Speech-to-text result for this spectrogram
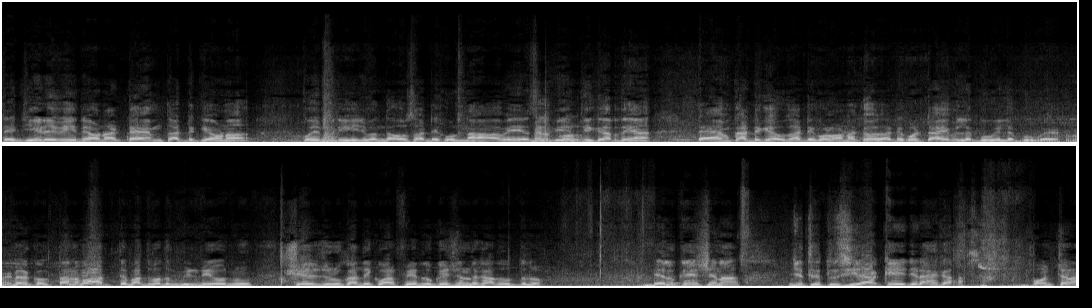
ਤੇ ਜਿਹੜੇ ਵੀ ਨੇ ਆਉਣਾ ਟਾਈਮ ਕੱਢ ਕੇ ਆਉਣਾ। ਕੋਈ ਮਰੀਜ਼ ਬੰਦਾ ਉਹ ਸਾਡੇ ਕੋਲ ਨਾ ਆਵੇ ਅਸੀਂ। ਬੇਨਤੀ ਕਰਦੇ ਹਾਂ। ਟਾਈਮ ਕੱਢ ਕੇ ਆਓ ਸਾਡੇ ਕੋਲ ਆਉਣਾ ਕਿਉਂ ਸਾਡੇ ਕੋਲ ਟਾਈਮ ਲੱਗੂਗੀ ਲੱਗੂਗਾ ਆਟੋਮੈਟਿਕ ਬਿਲਕੁਲ। ਧੰਨਵਾਦ ਤੇ ਵੱਧ ਵੱਧ ਵੀਡੀਓ ਨੂੰ ਸ਼ੇਅਰ ਜ਼ਰੂਰ ਕਰ ਦਿਓ ਇੱਕ ਵਾਰ ਫੇਰ ਲੋਕੇਸ਼ਨ ਦਿਖਾ ਦਿਓ ਉਧਰੋਂ। ਇਹ ਲੋਕੇਸ਼ਨ ਆ ਜਿੱਥੇ ਤੁਸੀਂ ਆ ਕੇ ਜਿਹੜਾ ਹੈਗਾ ਪਹੁੰਚਣਾ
